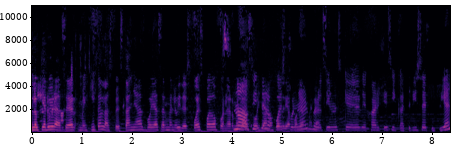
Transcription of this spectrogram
lo quiero ir a hacer, me quito las pestañas, voy a hacérmelo y después puedo ponérmelas no, o ya te no puedes podría poner, pero tienes que dejar que cicatrice tu piel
